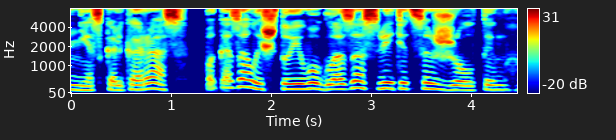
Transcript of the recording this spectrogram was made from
Несколько раз Показалось, что его глаза светятся желтым.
